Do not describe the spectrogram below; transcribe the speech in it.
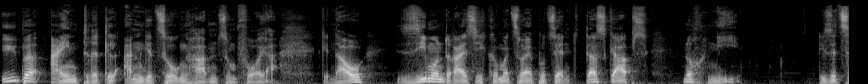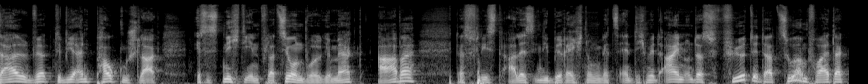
über ein Drittel angezogen haben zum Vorjahr. Genau 37,2 Prozent. Das gab's noch nie. Diese Zahl wirkte wie ein Paukenschlag. Es ist nicht die Inflation wohlgemerkt, aber das fließt alles in die Berechnung letztendlich mit ein. Und das führte dazu am Freitag,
